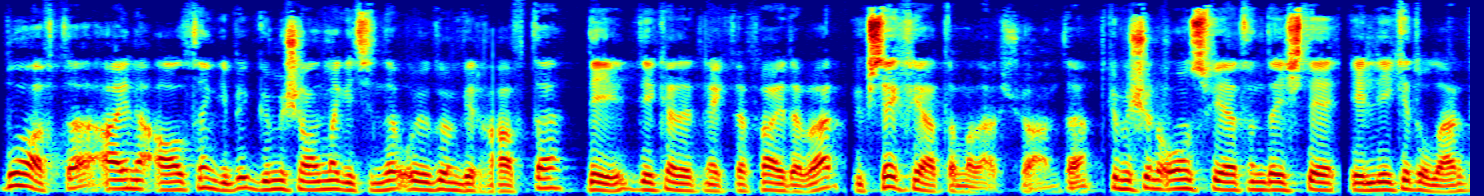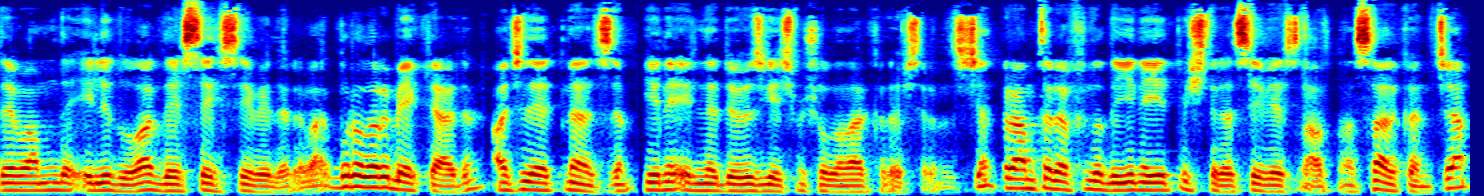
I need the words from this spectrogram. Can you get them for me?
bu hafta aynı altın gibi gümüş almak için de uygun bir hafta değil. Dikkat etmekte fayda var. Yüksek fiyatlamalar şu anda. Gümüşün ons fiyatında işte 52 dolar, devamında 50 dolar destek seviyeleri var. Buraları beklerdim. Acele etmezdim. Yeni eline döviz geçmiş olan arkadaşlarımız için. Gram tarafında da yine 70 lira seviyesinin altına sarkınca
